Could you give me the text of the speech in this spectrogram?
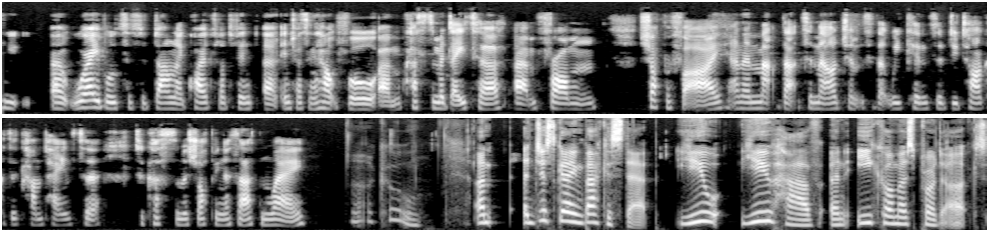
we uh, we're able to sort of download quite a lot of in, uh, interesting, helpful um, customer data um, from Shopify, and then map that to Mailchimp so that we can sort of do targeted campaigns to to customers shopping a certain way. Oh, cool. Um, and just going back a step, you you have an e-commerce product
